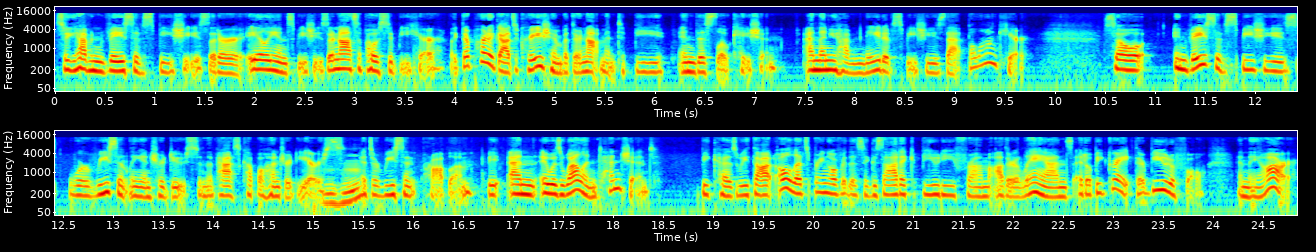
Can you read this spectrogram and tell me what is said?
So you have invasive species that are alien species. They're not supposed to be here. Like they're part of God's creation, but they're not meant to be in this location. And then you have native species that belong here. So invasive species were recently introduced in the past couple hundred years. Mm-hmm. It's a recent problem. And it was well intentioned because we thought, oh, let's bring over this exotic beauty from other lands. It'll be great. They're beautiful. And they are.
